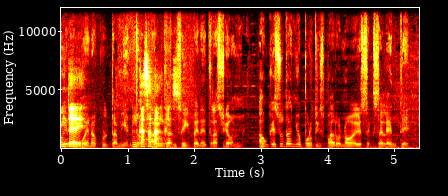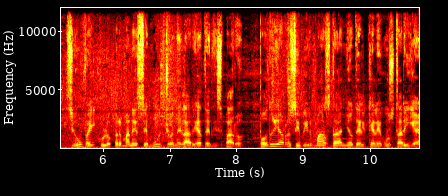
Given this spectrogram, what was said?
Un Tienen TD. buen ocultamiento, Un cazatanques. alcance y penetración. Aunque su daño por disparo no es excelente, si un vehículo permanece mucho en el área de disparo, podría recibir más daño del que le gustaría.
